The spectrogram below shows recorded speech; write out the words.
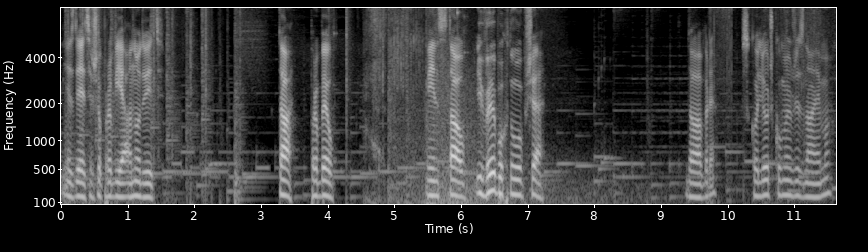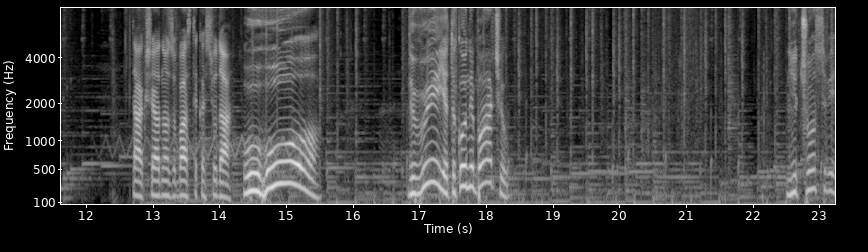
Мені здається, що проб'є, ану, дивіться. Та, пробив. Він став і вибухнув взагалі. Добре. З колючку ми вже знаємо. Так, ще одного зубастика сюди. Ого! Диви, я такого не бачив. Нічого собі.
